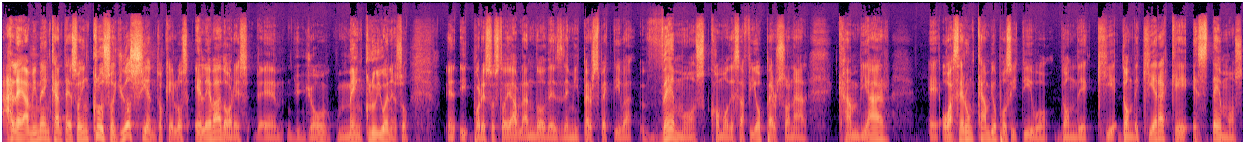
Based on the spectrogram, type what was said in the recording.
Ale, a mí me encanta eso. Incluso yo siento que los elevadores, eh, yo me incluyo en eso, y por eso estoy hablando desde mi perspectiva, vemos como desafío personal cambiar eh, o hacer un cambio positivo donde, donde quiera que estemos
